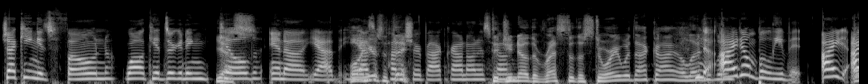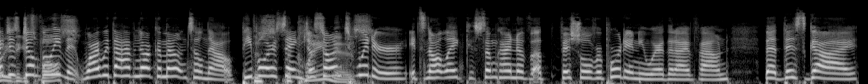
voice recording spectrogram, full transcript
checking his phone while kids are getting Yes. killed. And uh, yeah, he Well, has the a thing. Punisher background on his Did phone. Did you know the rest of the story with that guy, No, allegedly? I don't believe it. I, Oh, I just don't believe false? it. Why would that have not come out until now? People The- are saying just on is- Twitter. It's not like some kind of official report anywhere that I've found that this guy,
